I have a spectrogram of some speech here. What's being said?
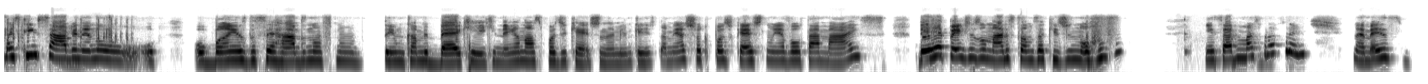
Mas quem sabe, né, no o, o Banhos do Cerrado não, não tem um comeback aí, que nem o nosso podcast, né? Mesmo que a gente também achou que o podcast não ia voltar mais. De repente, do nada, estamos aqui de novo. Quem sabe mais pra frente, não é mesmo?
